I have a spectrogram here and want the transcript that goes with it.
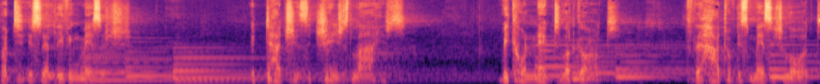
but it's a living message. It touches, it changes lives. We connect, Lord God, to the heart of this message, Lord,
